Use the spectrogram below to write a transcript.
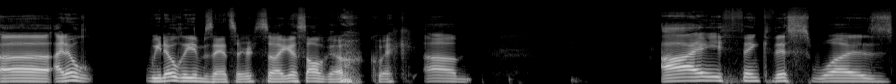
uh, I know we know Liam's answer, so I guess I'll go quick. Um, I think this was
